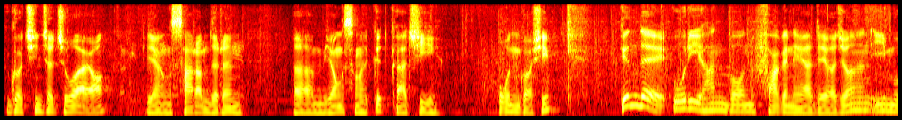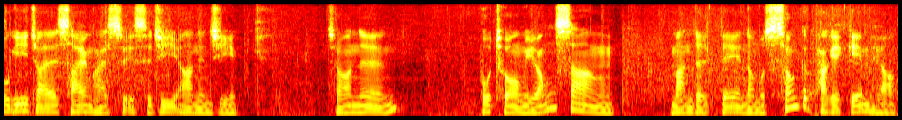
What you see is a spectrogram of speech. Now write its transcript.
그거 진짜 좋아요. 그냥 사람들은 음, 영상을 끝까지 본 것이 근데 우리 한번 확인해야 돼요 저는 이 무기 잘 사용할 수 있을지 아는지 저는 보통 영상 만들 때 너무 성급하게 게임해요.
